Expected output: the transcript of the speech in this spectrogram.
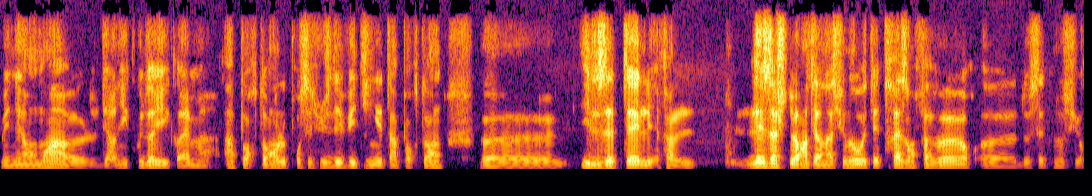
mais néanmoins, euh, le dernier coup d'œil est quand même important. Le processus des vetting est important. Euh, ils étaient, les, enfin, les acheteurs internationaux étaient très en faveur euh, de cette notion.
